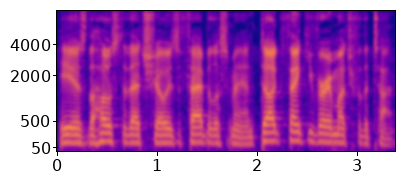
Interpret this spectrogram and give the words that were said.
He is the host of that show. He's a fabulous man. Doug, thank you very much for the time.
